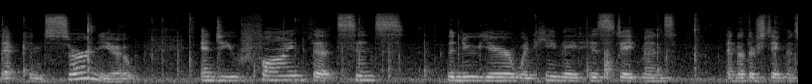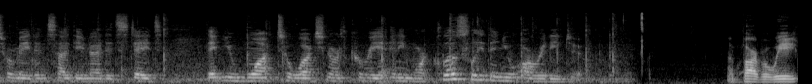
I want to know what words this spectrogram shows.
that concern you? And do you find that since the new year, when he made his statements and other statements were made inside the United States, that you want to watch North Korea any more closely than you already do? Uh, Barbara, we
